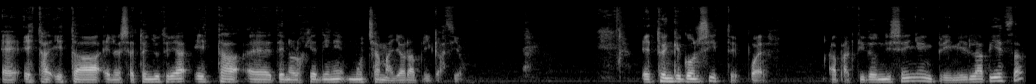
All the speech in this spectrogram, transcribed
Eh, esta, esta, en el sector industrial esta eh, tecnología tiene mucha mayor aplicación. ¿Esto en qué consiste? Pues a partir de un diseño, imprimir la pieza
